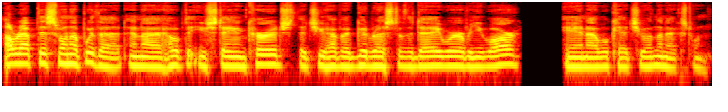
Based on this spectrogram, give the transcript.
I'll wrap this one up with that, and I hope that you stay encouraged, that you have a good rest of the day wherever you are, and I will catch you on the next one.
